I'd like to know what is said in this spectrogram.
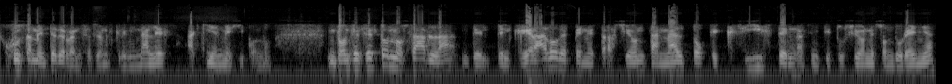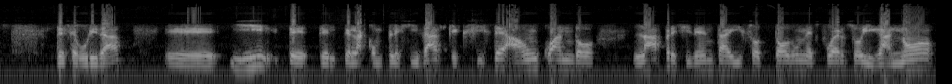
justamente de organizaciones criminales aquí en México, ¿no? Entonces esto nos habla del, del grado de penetración tan alto que existe en las instituciones hondureñas de seguridad eh, y de, de, la complejidad que existe, aun cuando la presidenta hizo todo un esfuerzo y ganó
